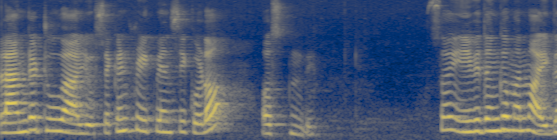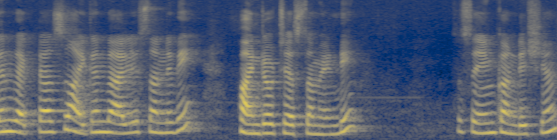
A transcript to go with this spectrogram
lambda two value second frequency కూడా వస్తుంది. సో ఈ విధంగా మనం ఐగన్ వెక్టర్స్ ఐగన్ వాల్యూస్ అనేవి ఫైండ్ అవుట్ చేస్తామండి. So same condition.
